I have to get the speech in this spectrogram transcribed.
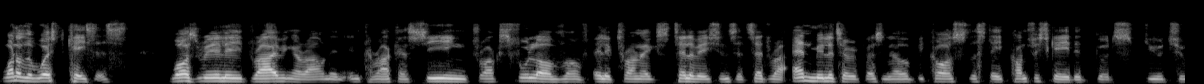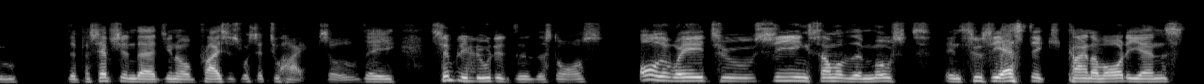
one of the worst cases was really driving around in, in Caracas, seeing trucks full of, of electronics, televisions, etc., and military personnel because the state confiscated goods due to the perception that you know prices were set too high. So they simply looted the, the stores all the way to seeing some of the most enthusiastic kind of audience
